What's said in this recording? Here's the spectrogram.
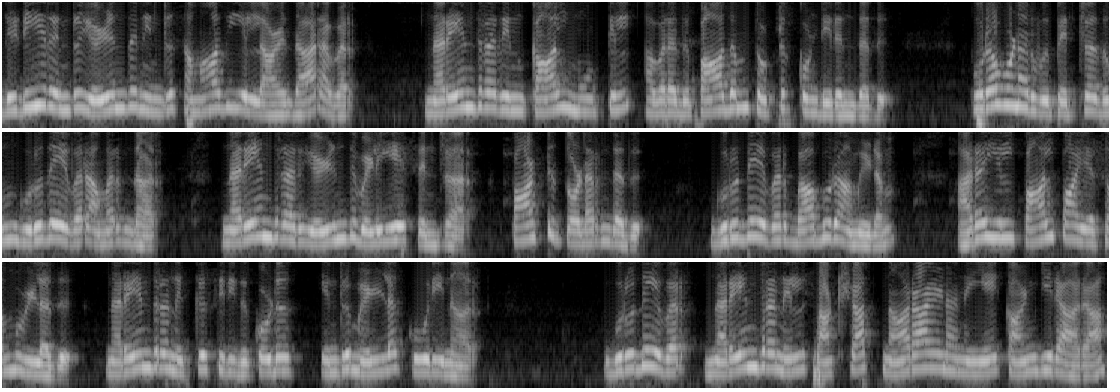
திடீரென்று எழுந்து நின்று சமாதியில் ஆழ்ந்தார் அவர். நரேந்திரரின் கால் மூட்டில் அவரது பாதம் தொட்டுக்கொண்டிருந்தது புறவுணர்வு பெற்றதும் குருதேவர் அமர்ந்தார். நரேந்திரர் எழுந்து வெளியே சென்றார். பாட்டு தொடர்ந்தது. குருதேவர் பாபுராமிடம் அறையில் பால் பாயசம் உள்ளது. நரேந்திரனுக்கு சிறிது கொடு என்று மெல்ல கூறினார். குருதேவர் நரேந்திரனில் சாக்ஷாத் நாராயணனையே காண்கிறாரா?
